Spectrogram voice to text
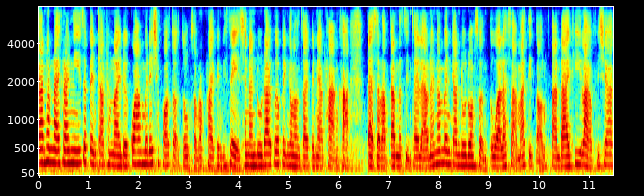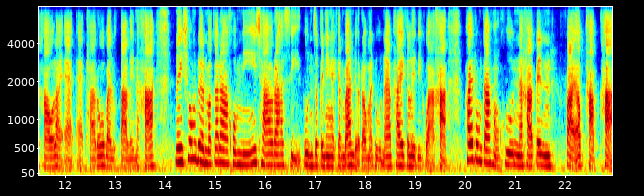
การทำนายครั้งนี้จะเป็นการทำนายโดยกว้างไม่ได้เฉพาะเจาะจงสำหรับใครเป็นพิเศษ ฉะนั้นดูได้เพื่อเป็นกำลังใจเป็นแนวทางค่ะ แต่สำหรับการตัดสินใจแล้วแนะนำเป็นการดูดวงส่วนตัว และสามารถติดต่อลูกตาลได้ที่ Line Official Account Line แอดแอดทาโร่บายลูกตาลเลยนะคะ ในช่วงเดือนมกราคมนี้ ชาวราศีตุลจะเป็นยังไงกันบ้างเดี๋ยวเรามาดูหน้าไพ่กันเลยดีกว่าค่ะไพ่ตรงกลางของคุณนะคะ เป็นฝ่าย of cup ค่ะ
